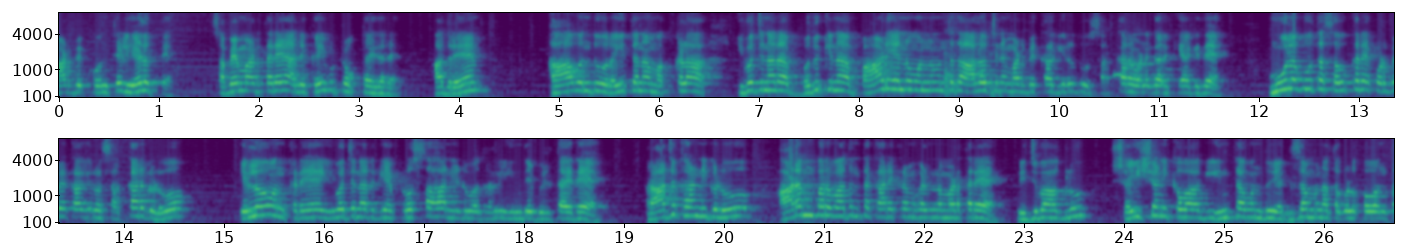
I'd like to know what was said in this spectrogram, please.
ಮಾಡಬೇಕು ಅಂತೇಳಿ ಹೇಳುತ್ತೆ. ಸಭೆ ಮಾಡ್ತಾರೆ, ಅಲ್ಲಿ ಕೈ ಬಿಟ್ಟು ಹೋಗ್ತಾ ಇದ್ದಾರೆ. ಆದರೆ ಆ ಒಂದು ರೈತನ ಮಕ್ಕಳ ಯುವಜನರ ಬದುಕಿನ ಪಾಡೇನು ಅನ್ನುವಂಥದ್ದು ಆಲೋಚನೆ ಮಾಡಬೇಕಾಗಿರೋದು ಸರ್ಕಾರ ಹೊಣೆಗಾರಿಕೆಯಾಗಿದೆ. ಮೂಲಭೂತ ಸೌಕರ್ಯ ಕೊಡಬೇಕಾಗಿರೋ ಸರ್ಕಾರಗಳು ಎಲ್ಲೋ ಒಂದು ಕಡೆ ಯುವಜನರಿಗೆ ಪ್ರೋತ್ಸಾಹ ನೀಡುವುದರಲ್ಲಿ ಹಿಂದೆ ಬೀಳ್ತಾ ಇದೆ. ರಾಜಕಾರಣಿಗಳು ಆಡಂಬರವಾದಂಥ ಕಾರ್ಯಕ್ರಮಗಳನ್ನ ಮಾಡ್ತಾರೆ. ನಿಜವಾಗ್ಲೂ ಶೈಕ್ಷಣಿಕವಾಗಿ ಇಂಥ ಒಂದು ಎಕ್ಸಾಮ್ ಅನ್ನ ತಗೊಳ್ಕೋವಂತ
